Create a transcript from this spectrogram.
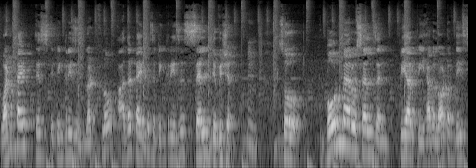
One type is it increases blood flow. Other type is it increases cell division. Hmm. So bone marrow cells and PRP have a lot of these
